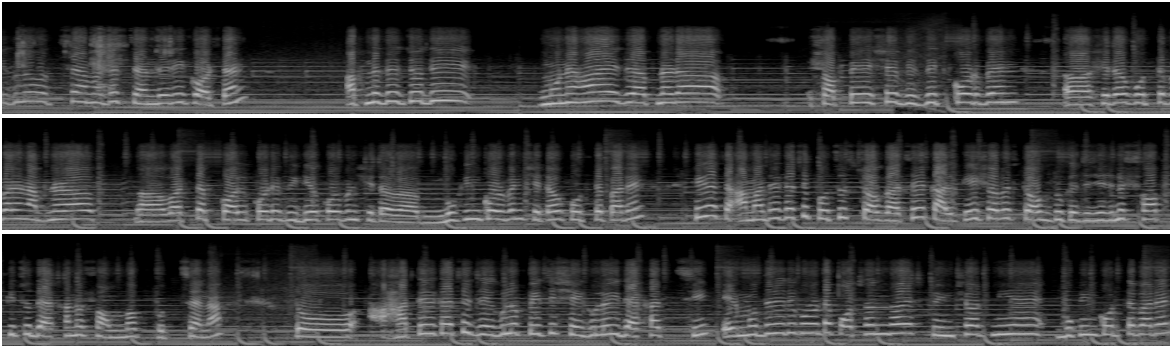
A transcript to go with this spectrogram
এগুলো হচ্ছে আমাদের চান্দেরি কটন আপনাদের যদি মনে হয় যে আপনারা শপে এসে ভিজিট করবেন আহ, সেটাও করতে পারেন। আপনারা হোয়াটসঅ্যাপ কল করে ভিডিও করবেন, সেটা বুকিং করবেন, সেটাও করতে পারেন। ঠিক আছে? আমাদের কাছে প্রচুর স্টক আছে। কালকেই সবে স্টক ঢুকেছে, সেই জন্য সবকিছু দেখানো সম্ভব হচ্ছে না। তো, হাতের কাছে যেগুলো পেয়েছি, সেগুলোই দেখাচ্ছি। এর মধ্যে যদি কোনোটা পছন্দ হয় স্ক্রিনশট নিয়ে বুকিং করতে পারেন।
